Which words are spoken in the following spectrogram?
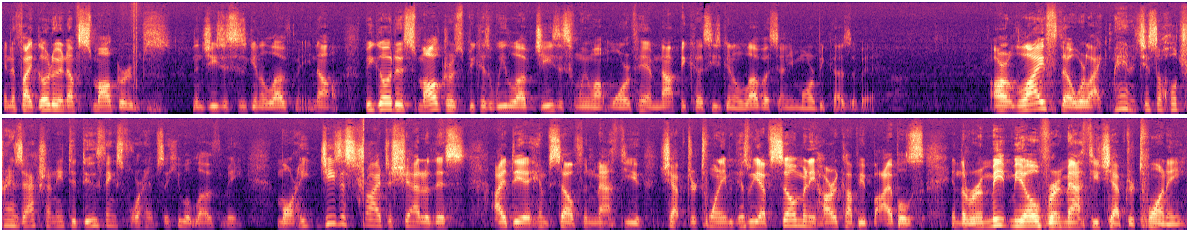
and if I go to enough small groups, then Jesus is going to love me. No, we go to small groups because we love Jesus and we want more of Him, not because He's going to love us anymore because of it. Our life, though, we're like, man, it's just a whole transaction. I need to do things for Him so He will love me more. He, Jesus tried to shatter this idea himself in Matthew chapter 20 because we have so many hard copy Bibles in the room. Meet me over in Matthew chapter 20.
